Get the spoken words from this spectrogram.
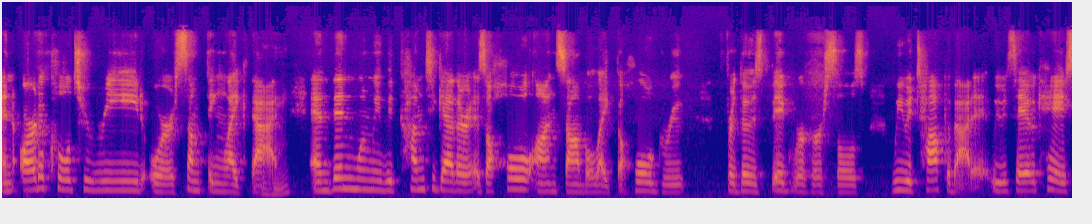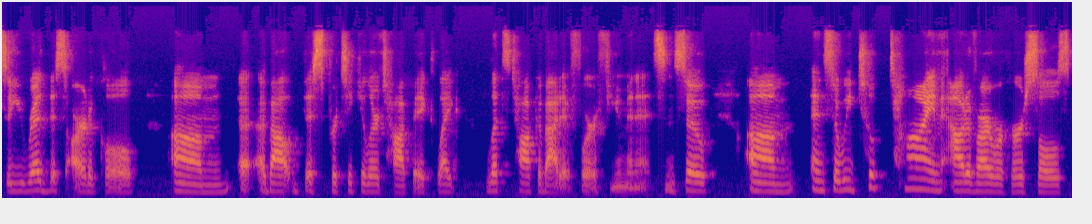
an article to read, or something like that. Mm-hmm. And then when we would come together as a whole ensemble, like the whole group for those big rehearsals, we would talk about it. We would say, okay, so you read this article um, about this particular topic. Like, let's talk about it for a few minutes. And so, um, and so we took time out of our rehearsals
